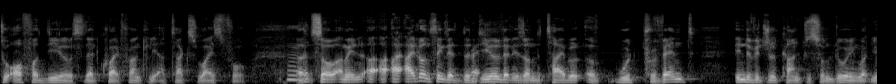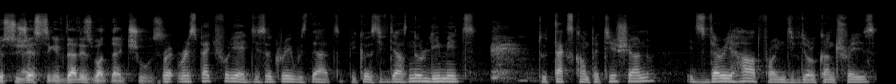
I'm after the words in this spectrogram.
to offer deals that quite frankly are tax wasteful. Mm. Uh, so, I mean, I, I, don't think that the right. deal that is on the table of, would prevent individual countries from doing what you're suggesting if that is what they choose. Respectfully, I disagree with that because if there's no limit to tax competition, it's very hard for individual countries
